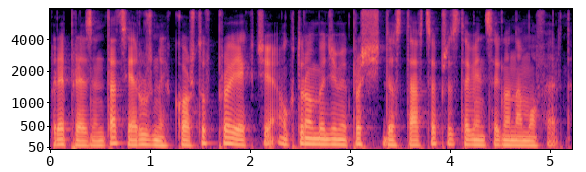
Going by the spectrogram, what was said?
reprezentacja różnych kosztów w projekcie, o którą będziemy prosić dostawcę przedstawiającego nam ofertę.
